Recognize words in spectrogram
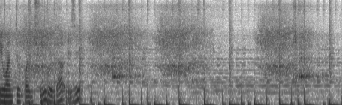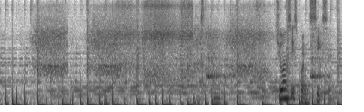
312.3 without, is it? Three one six point six. Eh?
